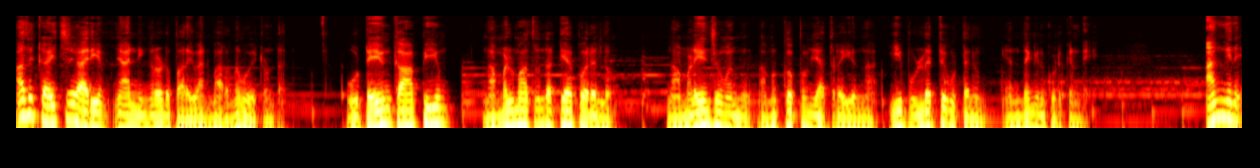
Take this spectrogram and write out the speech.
അത് കഴിച്ച കാര്യം ഞാൻ നിങ്ങളോട് പറയുവാൻ മറന്നുപോയിട്ടുണ്ട്. ഊട്ടയും കാപ്പിയും നമ്മൾ മാത്രം തട്ടിയാൽ പോരല്ലോ. നമ്മളെയും ചുമന്ന് നമുക്കൊപ്പം യാത്ര ചെയ്യുന്ന ഈ ബുള്ളറ്റ് കുട്ടനും എന്തെങ്കിലും കൊടുക്കണ്ടേ? അങ്ങനെ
